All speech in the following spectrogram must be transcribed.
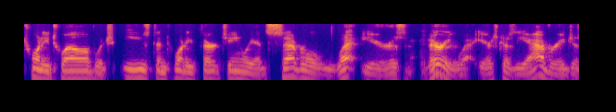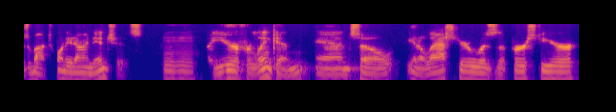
2012, which eased in 2013. We had several wet years, very wet years, because the average is about 29 inches mhm. a year for Lincoln. And so, you know, last year was the first year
